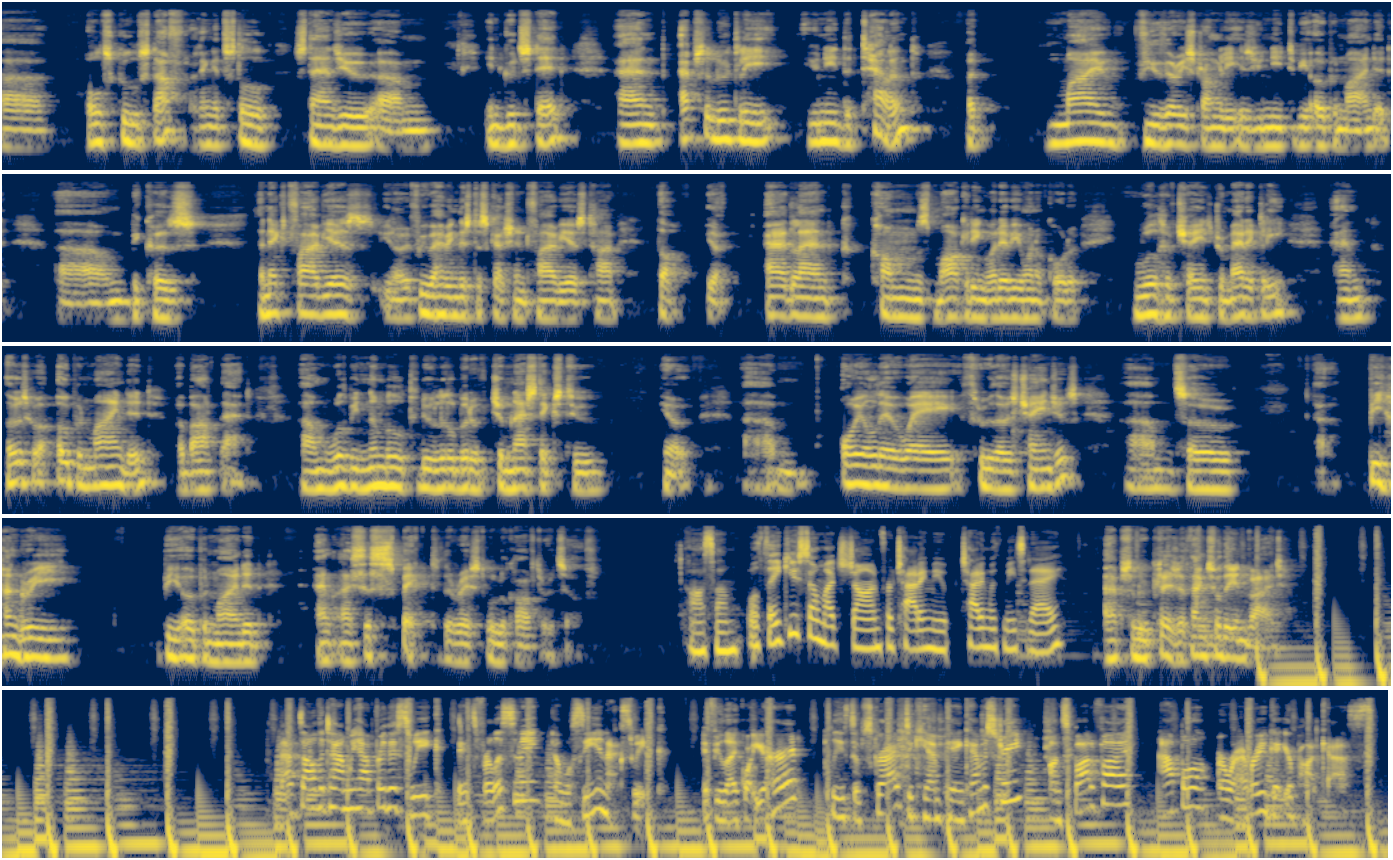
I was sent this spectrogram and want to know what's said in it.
Uh, old school stuff. I think it still stands you um, in good stead. And absolutely, you need the talent, but my view very strongly is you need to be open minded um, because the next five years, you know, if we were having this discussion in five years' time, the you know, Adland, comms, marketing, whatever you want to call it, will have changed dramatically. And those who are open minded about that um, will be nimble to do a little bit of gymnastics to, you know, um, oil their way through those changes. Um, so uh, be hungry, be open minded, and I suspect the rest will look after itself. Awesome. Well, thank you so much, John, for chatting me chatting with me today. Absolute pleasure. Thanks for the invite. That's all the time we have for this week. Thanks for listening, and we'll see you next week. If you like what you heard, please subscribe to Campaign Chemistry on Spotify, Apple, or wherever you get your podcasts.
